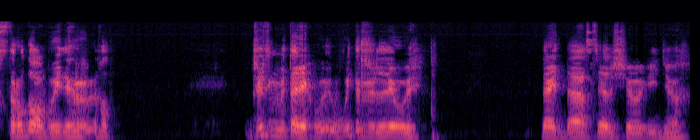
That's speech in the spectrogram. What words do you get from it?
С трудом выдержал. Пишите в комментариях, вы выдержали ли вы. Дайте до следующего видео.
